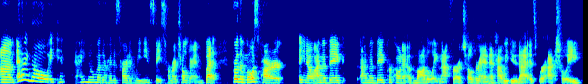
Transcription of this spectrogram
Um, and i know it can i know motherhood is hard and we need space from our children but for the most part you know i'm a big i'm a big proponent of modeling that for our children and how we do that is we're actually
